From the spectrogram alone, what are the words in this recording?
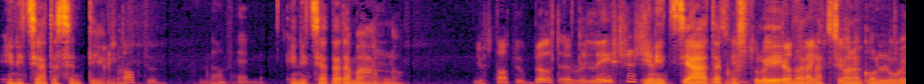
iniziate a sentirlo, iniziate ad amarlo, iniziate a costruire una relazione con lui,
